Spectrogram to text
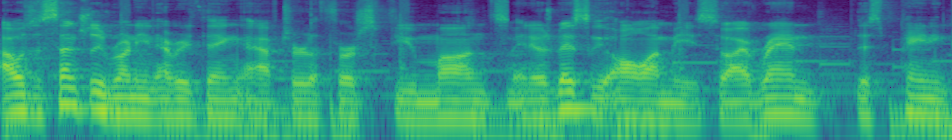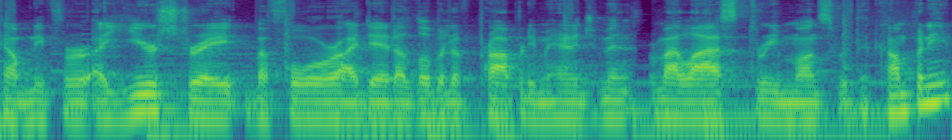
I was essentially running everything after the first few months and it was basically all on me. So I ran this painting company for a year straight before I did a little bit of property management for my last three months with the company.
